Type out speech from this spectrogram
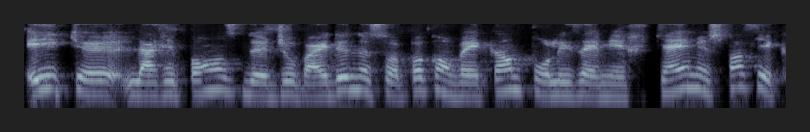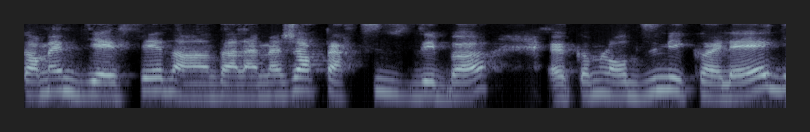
et que la réponse de Joe Biden ne soit pas convaincante pour les Américains. Mais je pense qu'il est quand même bien fait dans, la majeure partie du débat. Euh, l'ont dit mes collègues.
